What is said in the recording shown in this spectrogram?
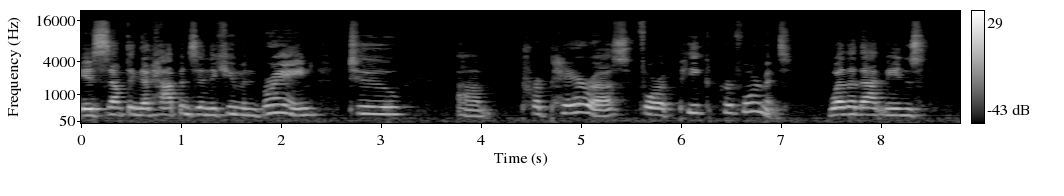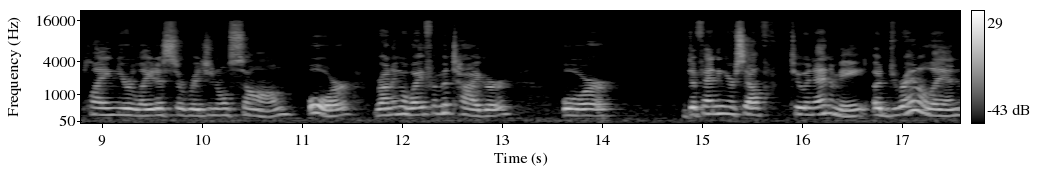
is something that happens in the human brain to um, prepare us for a peak performance, whether that means playing your latest original song or running away from a tiger or defending yourself to an enemy. Adrenaline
